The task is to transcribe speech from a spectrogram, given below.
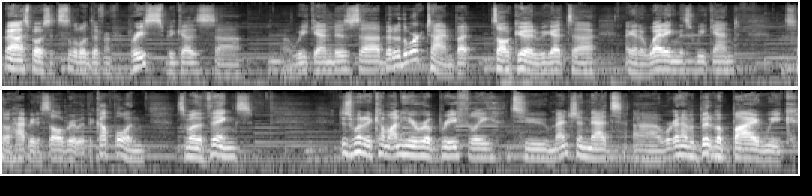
Well, I suppose it's a little different for priests because uh, a weekend is a bit of the work time, but it's all good. We got uh, I got a wedding this weekend, so happy to celebrate with the couple and some other things. Just wanted to come on here real briefly to mention that uh, we're gonna have a bit of a bye week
